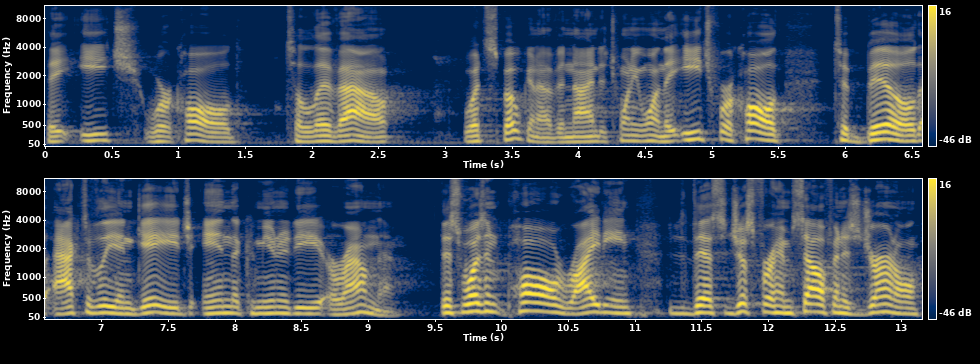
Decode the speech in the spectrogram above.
they each were called to live out what's spoken of in 9 to 21. They each were called to build, actively engage in the community around them. This wasn't Paul writing this just for himself in his journal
